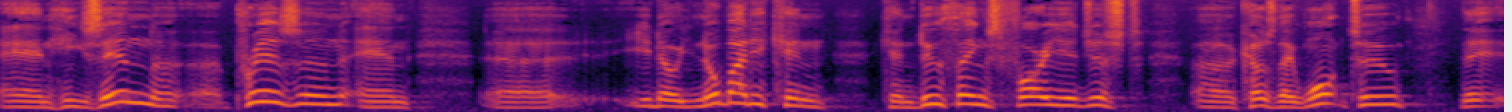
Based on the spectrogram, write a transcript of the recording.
and he's in the uh, prison, and uh, you know nobody can can do things for you just because uh, they want to. They,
